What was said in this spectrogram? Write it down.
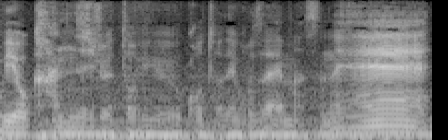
びを感じるということでございますね。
